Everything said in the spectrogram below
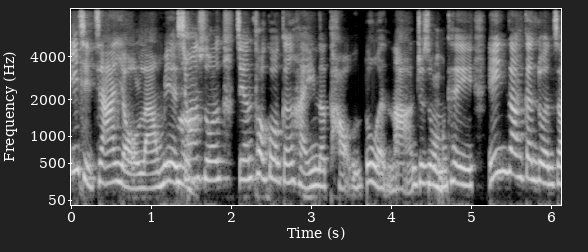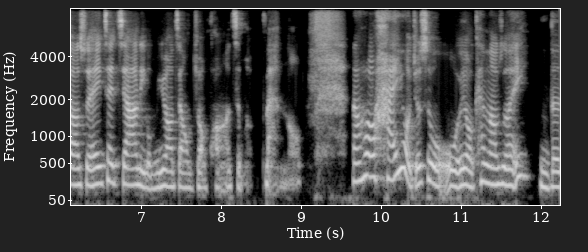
一起加油啦！我们也希望说，今天透过跟海英的讨论啊，就是我们可以诶让更多人知道，说诶在家里我们遇到这样状况要怎么办哦。然后还有就是，我有看到说，诶你的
